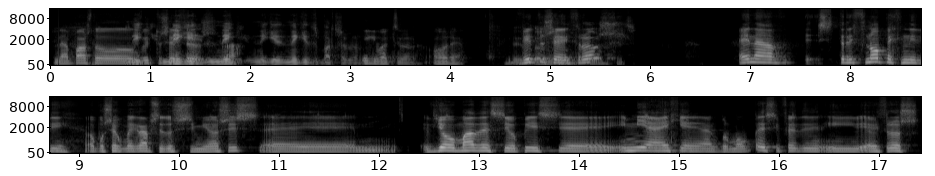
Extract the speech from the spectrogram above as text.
να πάω στο Βίρτους Ερυθρός. Νίκη, νίκη της Μπαρτσελώνα. Νίκη Μπαρτσελώνα. Ωραία. Βίρτους Ερυθρός. Ένα στριφνό παιχνίδι, όπως έχουμε γράψει εδώ στις σημειώσεις. Ε, δύο ομάδες οι οποίες ε, η μία έχει έναν κορμοπές, η Ερυθρός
